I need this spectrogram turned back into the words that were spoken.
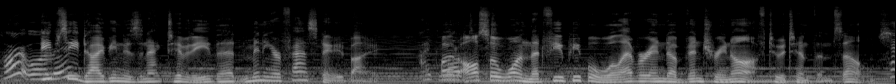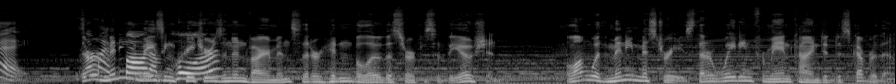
Heartwarming? Deep sea diving is an activity that many are fascinated by, but also one that few people will ever end up venturing off to attempt themselves. Hey, there are many amazing creatures and environments that are hidden below the surface of the ocean along with many mysteries that are waiting for mankind to discover them.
